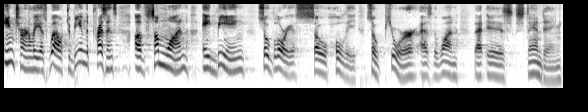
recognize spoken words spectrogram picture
internally as well to be in the presence of someone, a being so glorious, so holy, so pure as the one that is standing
